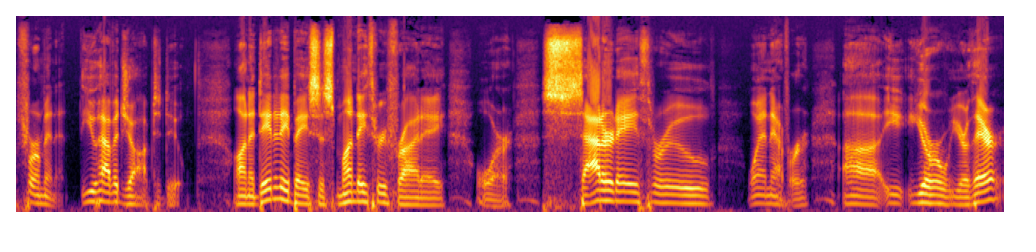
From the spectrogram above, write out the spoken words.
for a minute. You have a job to do on a day-to-day basis, Monday through Friday, or Saturday through whenever uh, you're you're there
